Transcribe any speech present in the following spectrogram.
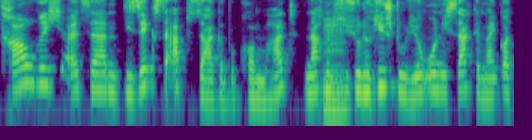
traurig, als er die sechste Absage bekommen hat nach dem Mhm. Psychologiestudium. Und ich sagte, mein Gott,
